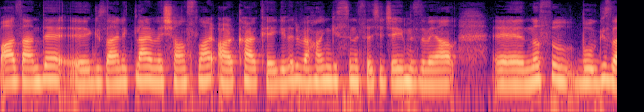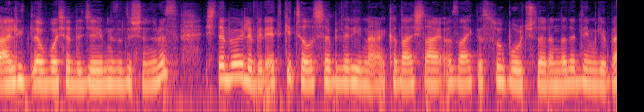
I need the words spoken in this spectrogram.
Bazen de güzellikler ve şanslar arka arkaya gelir ve hangisini seçeceğimizi veya nasıl bu güzellikle baş edeceğimizi düşünürüz. İşte böyle bir etki çalışabilir yine arkadaşlar. Özellikle su burçlarında dediğim gibi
